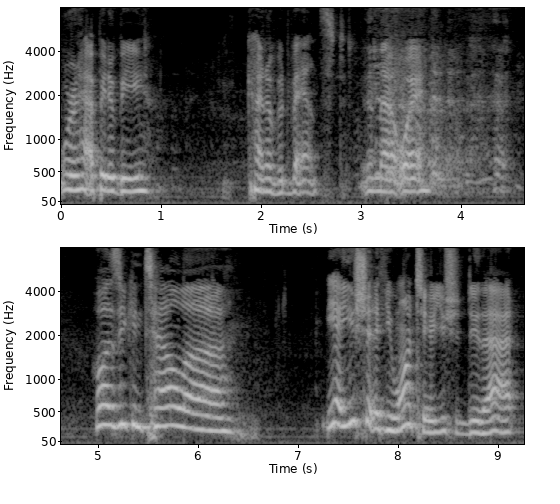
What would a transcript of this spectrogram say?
we're happy to be kind of advanced in that way. Well, as you can tell, uh, yeah, you should, if you want to, you should do that.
